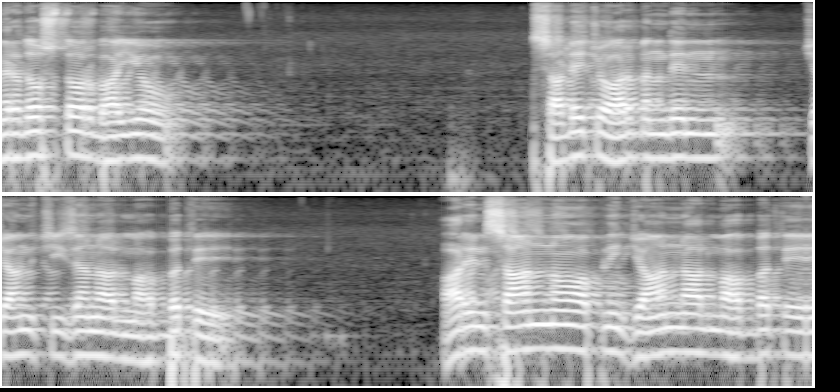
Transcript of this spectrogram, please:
मेरे दोस्तों और भाइयों ਸਾਡੇ ਚੋਂ ਹਰ ਬੰਦੇ ਨੂੰ ਚੰਦ ਚੀਜ਼ਾਂ ਨਾਲ ਮੁਹੱਬਤ ਹੈ ਹਰ ਇਨਸਾਨ ਨੂੰ ਆਪਣੀ ਜਾਨ ਨਾਲ ਮੁਹੱਬਤ ਹੈ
